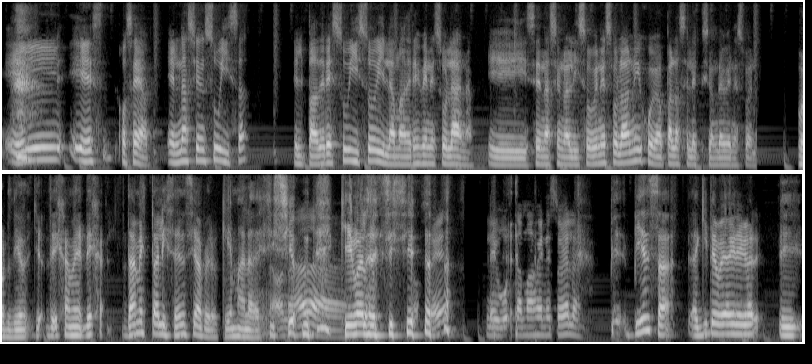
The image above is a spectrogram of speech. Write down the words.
él es, o sea, él nació en Suiza, el padre es suizo y la madre es venezolana. Y se nacionalizó venezolano y juega para la selección de Venezuela. Por Dios, déjame, deja, dame esta licencia, pero qué mala decisión. qué mala decisión. No sé, le gusta más Venezuela. piensa, aquí te voy a agregar. Eh,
